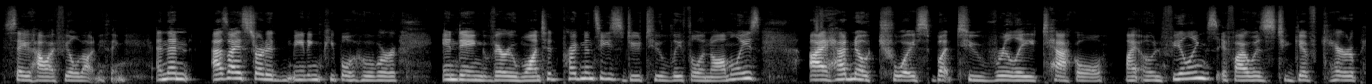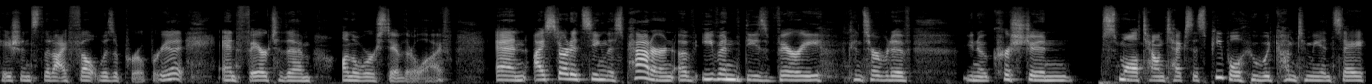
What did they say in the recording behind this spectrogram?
say how I feel about anything. And then as I started meeting people who were ending very wanted pregnancies due to lethal anomalies, I had no choice but to really tackle my own feelings if I was to give care to patients that I felt was appropriate and fair to them on the worst day of their life. And I started seeing this pattern of even these very conservative, you know, Christian small town Texas people who would come to me and say,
